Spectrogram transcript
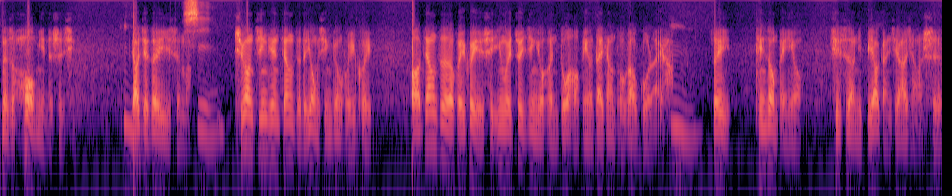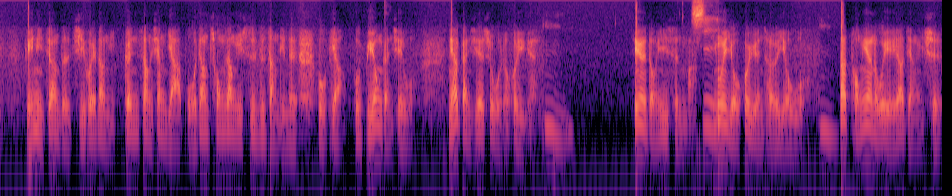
那是后面的事情。嗯了解这个意思吗？是，希望今天这样子的用心跟回馈，哦，这样子的回馈也是因为最近有很多好朋友带上投靠过来了，嗯，所以听众朋友，其实啊，你不要感谢阿强老师给你这样子的机会，让你跟上像亚博这样冲上去四只涨停的股票，不不用感谢我，你要感谢的是我的会员，嗯，听得懂意思吗？是因为有会员才会有我。嗯，那同样的，我也要讲一次，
